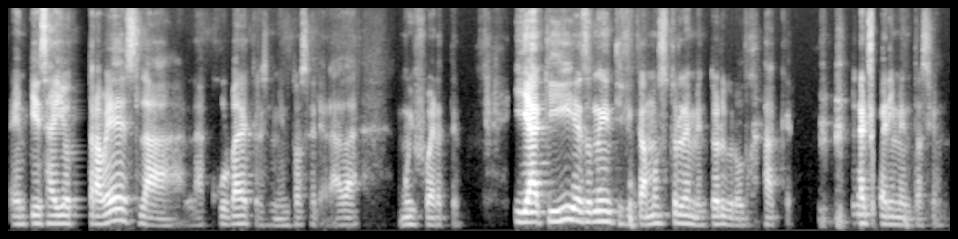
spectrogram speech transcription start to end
empieza ahí otra vez la, la curva de crecimiento acelerada muy fuerte. Y aquí es donde identificamos otro elemento del growth hacker, la experimentación.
